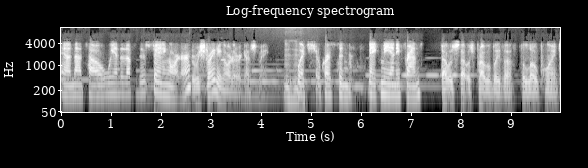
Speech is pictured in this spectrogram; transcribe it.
And that's how we ended up with this restraining order, a restraining order against me. Mhm. which of course didn't make me any friends. That was that was probably the the low point.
